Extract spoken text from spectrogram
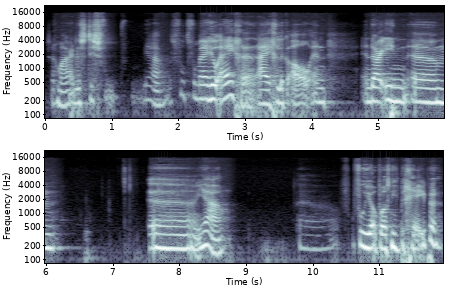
zeg maar. Dus het is, ja, het voelt voor mij heel eigen eigenlijk al. En, en daarin, um, uh, ja, uh, voel je ook wel eens niet begrepen.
